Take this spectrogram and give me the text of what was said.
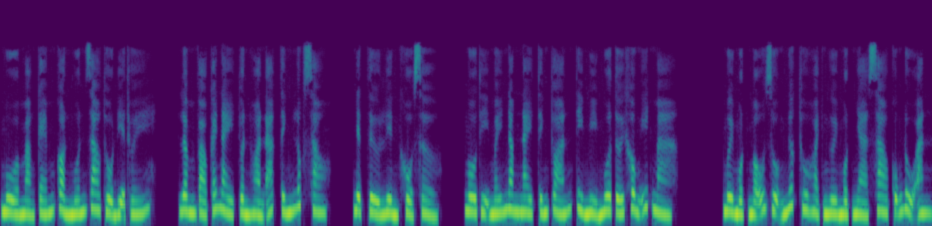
mùa màng kém còn muốn giao thổ địa thuế. Lâm vào cái này tuần hoàn ác tính lúc sau, nhật tử liền khổ sở. Ngô thị mấy năm nay tính toán tỉ mỉ mua tới không ít mà. 11 mẫu ruộng nước thu hoạch người một nhà sao cũng đủ ăn.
